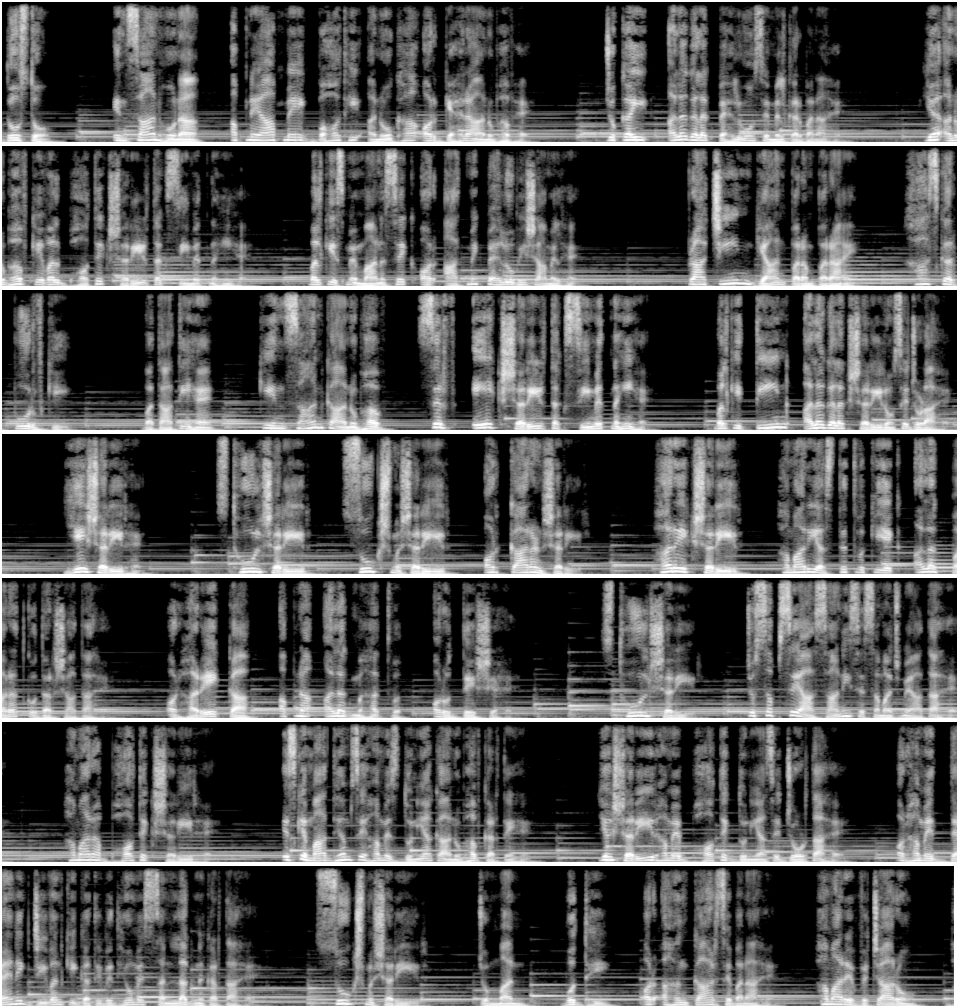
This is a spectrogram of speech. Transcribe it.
दोस्तों, इंसान होना अपने आप में एक बहुत ही अनोखा और गहरा अनुभव है, जो कई अलग अलग पहलुओं से मिलकर बना है। यह अनुभव केवल भौतिक शरीर तक सीमित नहीं है, बल्कि इसमें मानसिक और आत्मिक पहलू भी शामिल हैं। प्राचीन ज्ञान परंपराएँ, खासकर पूर्व की, बताती हैं कि इंसान का अनुभव सिर्फ़ एक शरीर तक सीमित नहीं है, बल्कि तीन अलग अलग शरीरों से जुड़ा है। ये शरीर हैं। स्थूल शरीर, सूक्ष्म शरीर और कारण शरीर। हर एक शरीर हमारी अस्तित्व की एक अलग परत को दर्शाता है और हर एक का अपना अलग महत्व और उद्देश्य है। स्थूल शरीर, जो सबसे आसानी से समझ में आता है, हमारा भौतिक शरीर है। इसके माध्यम से हम इस दुनिया का अनुभव करते हैं। यह शरीर हमें भौतिक दुनिया से जोड़ता है। और हमें दैनिक जीवन की गतिविधियों में संलग्न करता है। सूक्ष्म शरीर, जो मन, बुद्धि और अहंकार से बना है, हमारे विचारों,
